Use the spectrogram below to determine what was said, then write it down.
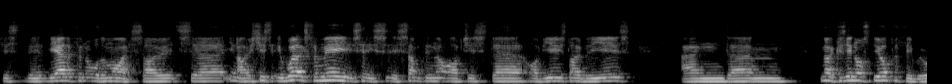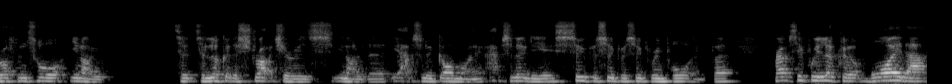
just the, the elephant or the mice. So it's uh, you know it's just it works for me. It's, it's, it's something that I've just uh, I've used over the years, and um, you know because in osteopathy, we're often taught, you know, to, to look at the structure as, you know, the, the absolute goldmine. Absolutely, it's super, super, super important. But perhaps if we look at why that,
